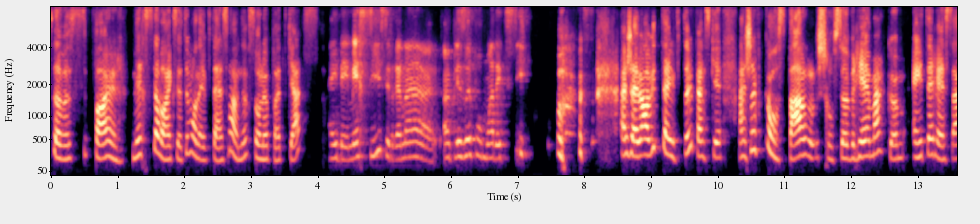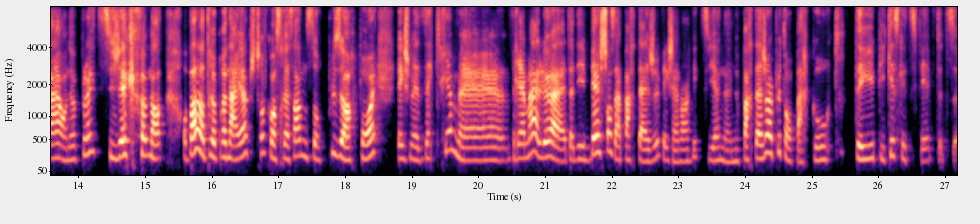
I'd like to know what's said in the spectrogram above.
Ça va super. Merci d'avoir accepté mon invitation à venir sur le podcast. Eh bien, merci. C'est vraiment un plaisir pour moi d'être ici. Ah, j'avais envie de t'inviter parce que à chaque fois qu'on se parle, je trouve ça vraiment comme intéressant. On a plein de sujets comme on parle d'entrepreneuriat, puis je trouve qu'on se ressemble sur plusieurs points. Fait que je me disais, Crime, euh, vraiment, là, tu as des belles choses à partager. Fait que j'avais envie que tu viennes nous partager un peu ton parcours, qui t'es, puis qu'est-ce que tu fais, tout ça.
